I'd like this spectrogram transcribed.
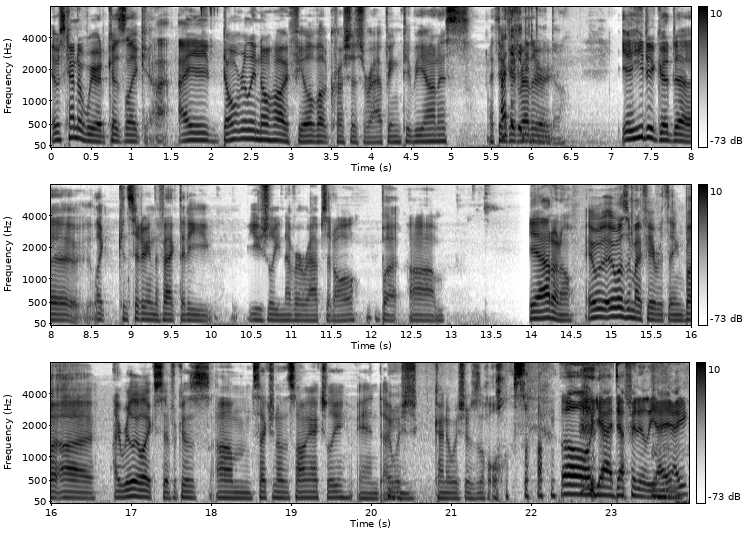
it was kind of weird because like I, I don't really know how I feel about Crush's rapping to be honest. I think, I I'd rather. good, though. yeah, he did good. Uh, like considering the fact that he usually never raps at all. But um, Yeah, I don't know. It, it wasn't my favorite thing, but uh, I really like Cifika's um, section of the song actually, and I wish kind of wish it was the whole song. Oh yeah, definitely. I, I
